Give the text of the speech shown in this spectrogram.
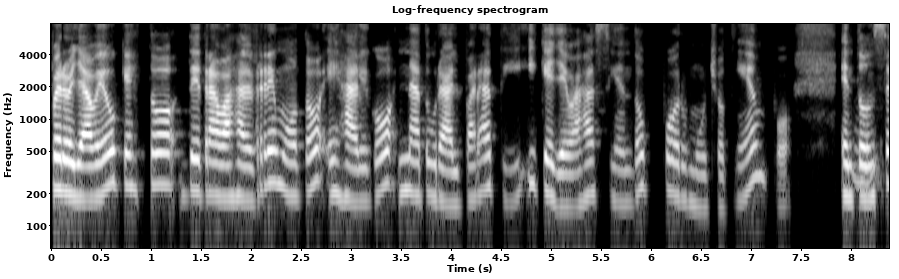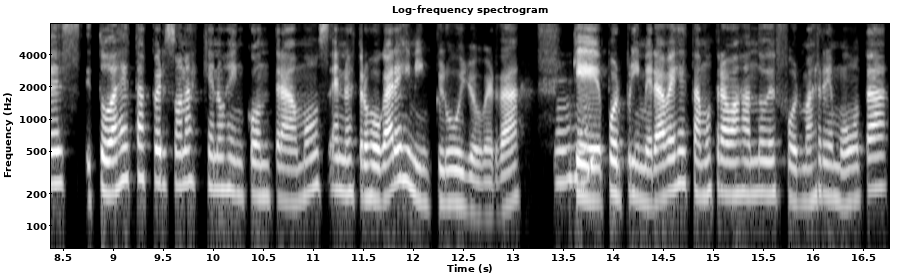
pero ya veo que esto de trabajar remoto es algo natural para ti y que llevas haciendo por mucho tiempo. Entonces, todas estas personas que nos encontramos en nuestros hogares, y me incluyo, ¿verdad? Que por primera vez estamos trabajando de forma remota,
